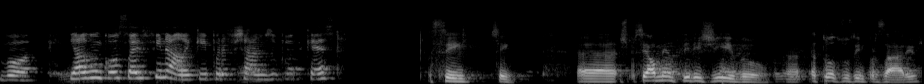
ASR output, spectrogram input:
Boa. E algum conselho final aqui para fecharmos o podcast? Sim, sim. Uh, especialmente dirigido uh, a todos os empresários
